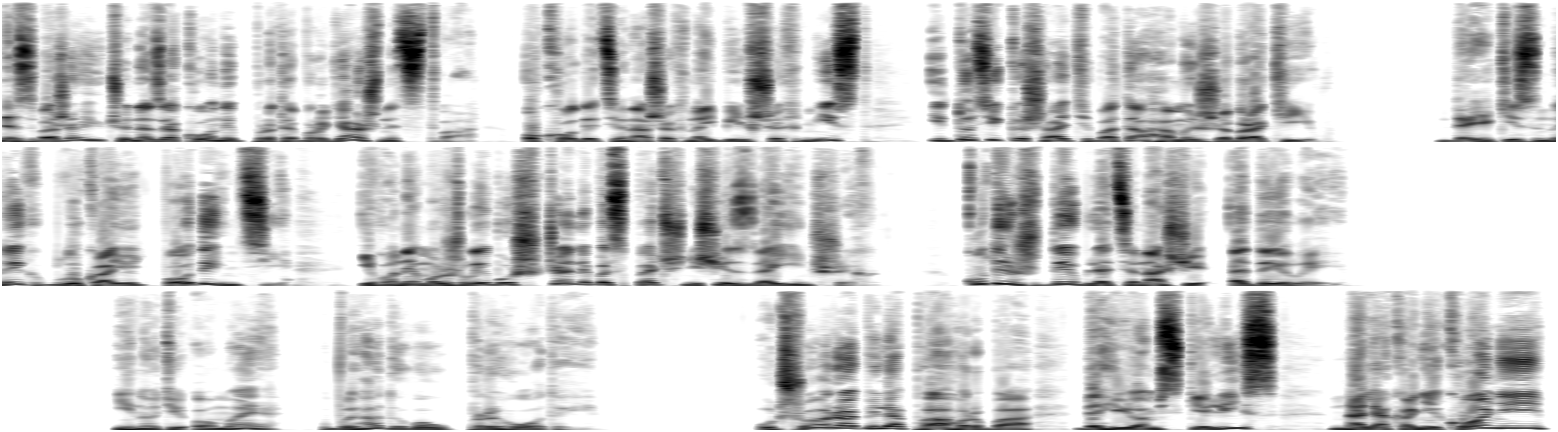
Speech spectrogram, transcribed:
Незважаючи на закони протибродяжництва, околиці наших найбільших міст і досі кишать ватагами жебраків. Деякі з них блукають поодинці, і вони, можливо, ще небезпечніші за інших. Куди ж дивляться наші едили? Іноді Оме вигадував пригоди. Учора біля пагорба, де гійомський ліс, налякані коні.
